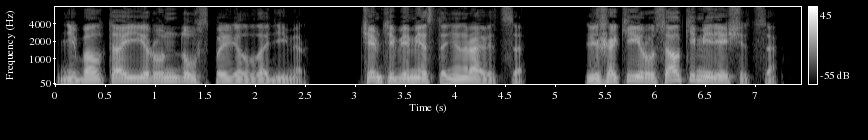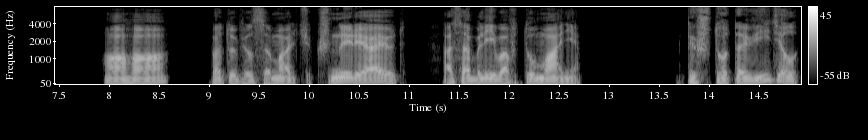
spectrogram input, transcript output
«Не болтай ерунду», — вспылил Владимир. «Чем тебе место не нравится? Лишаки и русалки мерещатся?» «Ага», — потупился мальчик, — «шныряют, особливо в тумане». «Ты что-то видел?»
